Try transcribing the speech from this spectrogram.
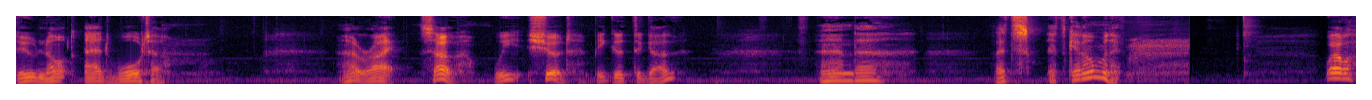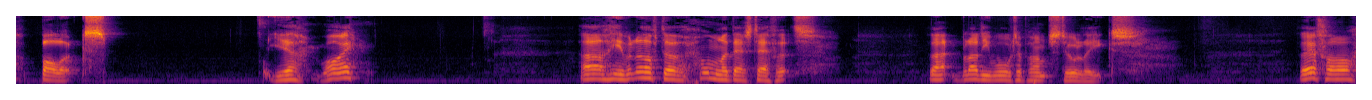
Do not add water. All right, so we should be good to go, and uh, let's let's get on with it. Well, bollocks. Yeah, why? Uh, even after all my best efforts, that bloody water pump still leaks. Therefore,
